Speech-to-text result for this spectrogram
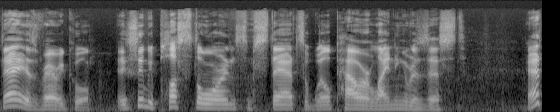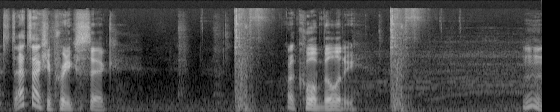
That is very cool. It's gonna be plus thorns, some stats, a willpower, lightning resist. That's that's actually pretty sick. What a cool ability. Hmm.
